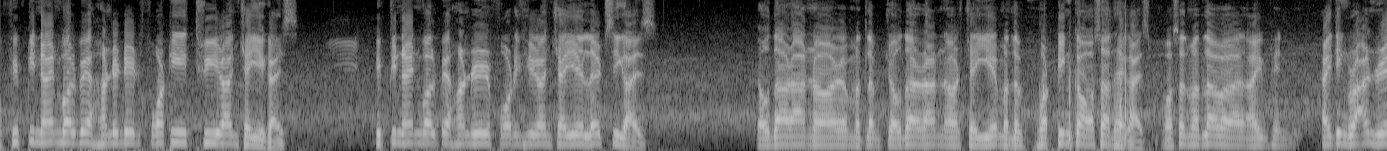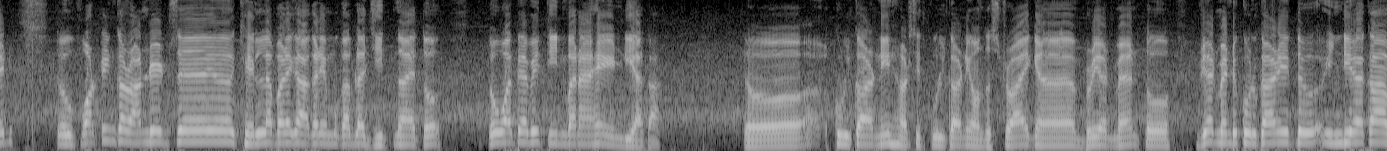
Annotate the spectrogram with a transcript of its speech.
so, 59 बॉल पे 143 रन चाहिए गाइस 59 बॉल पे 143 रन चाहिए. लेट्स सी गाइस 14 रन और मतलब 14 रन और चाहिए. मतलब 14 का औसत है गाइस औसत मतलब I I think run rate तो 14 का रन रेट से खेलना पड़ेगा अगर ये मुकाबला जीतना है तो. दो बॉल पे अभी तीन बना है इंडिया का. तो Kulkarni Harshit Kulkarni on the strike Beardman तो ब्रियड मैन टू कुलकर्णी तो इंडिया का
